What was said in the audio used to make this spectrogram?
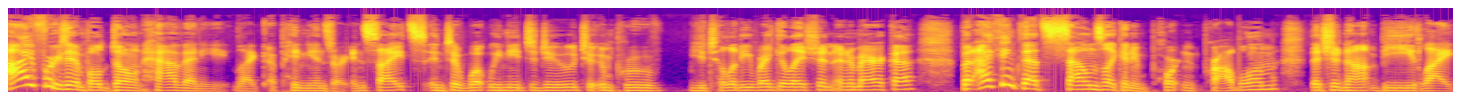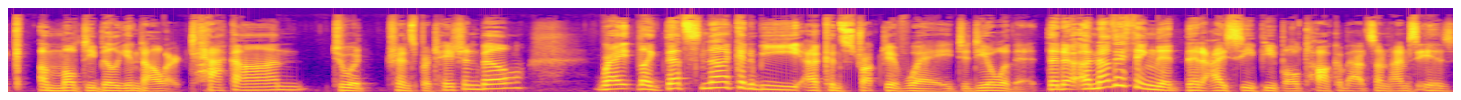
I, for example, don't have any like opinions or insights into what we need to do to improve utility regulation in America. But I think that sounds like an important problem that should not be like a multi billion dollar tack on to a transportation bill right? Like that's not going to be a constructive way to deal with it. That another thing that that I see people talk about sometimes is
